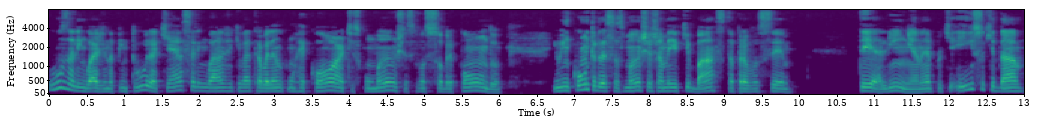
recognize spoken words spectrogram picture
usa a linguagem da pintura, que é essa linguagem que vai trabalhando com recortes, com manchas que vão se sobrepondo, e o encontro dessas manchas já meio que basta para você ter a linha, né? Porque é isso que dá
